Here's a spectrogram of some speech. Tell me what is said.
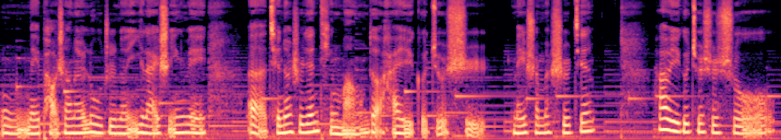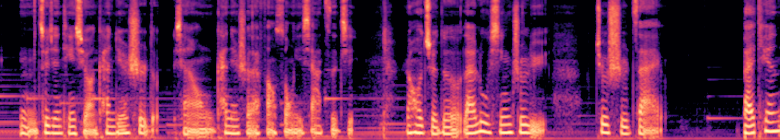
嗯，没跑上来录制呢。一来是因为，呃，前段时间挺忙的；还有一个就是没什么时间；还有一个就是说，嗯，最近挺喜欢看电视的，想用看电视来放松一下自己。然后觉得来录新之旅，就是在白天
